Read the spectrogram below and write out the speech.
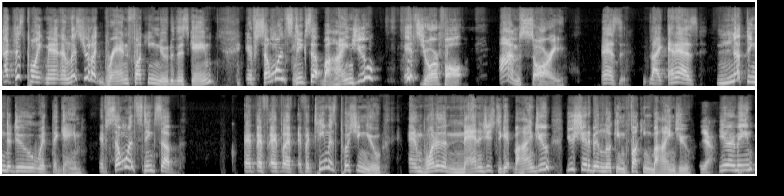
at this point, man, unless you're like brand fucking new to this game, if someone sneaks up behind you, it's your fault. I'm sorry. Has like it has nothing to do with the game. If someone sneaks up, if if if, if, if a team is pushing you and one of them manages to get behind you, you should have been looking fucking behind you. yeah. You know what I mean?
